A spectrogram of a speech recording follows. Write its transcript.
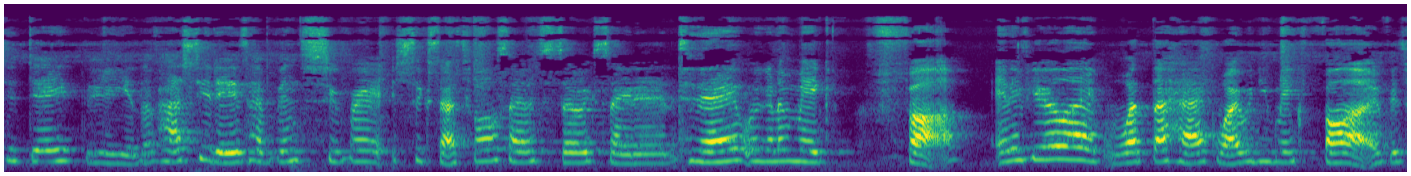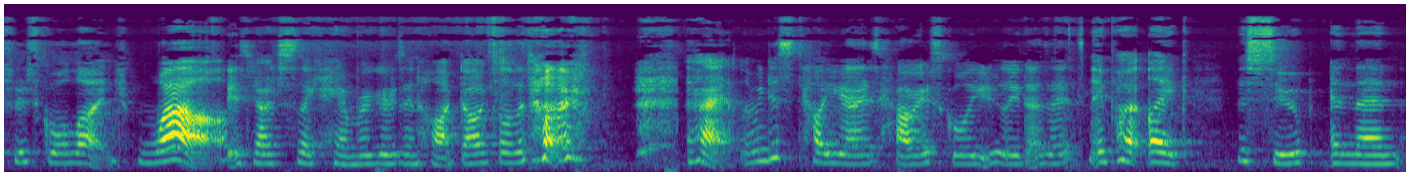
to day three. The past two days have been super successful, so I'm so excited. Today we're gonna make pho. And if you're like, what the heck, why would you make pho if it's for school lunch? Well, it's not just like hamburgers and hot dogs all the time. okay, let me just tell you guys how our school usually does it. They put like the soup and then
